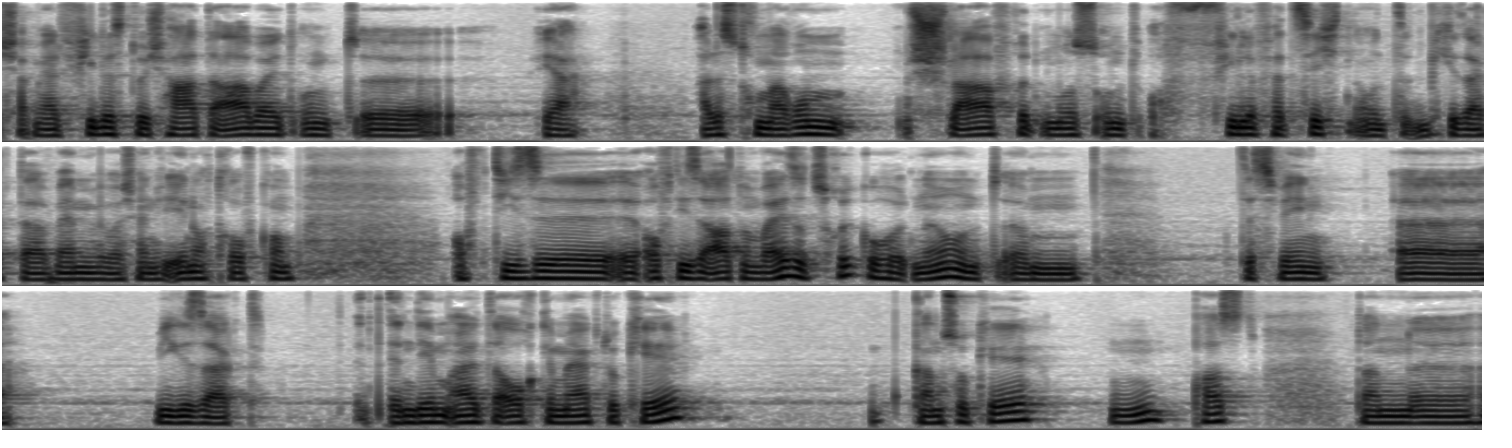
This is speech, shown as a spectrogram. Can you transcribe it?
ich habe mir halt vieles durch harte Arbeit und äh, ja, alles drumherum, Schlafrhythmus und auch viele verzichten und wie gesagt, da werden wir wahrscheinlich eh noch drauf kommen, auf diese, äh, auf diese Art und Weise zurückgeholt. Ne? Und ähm, deswegen, äh, wie gesagt, in dem Alter auch gemerkt, okay, ganz okay, hm, passt. Dann äh,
